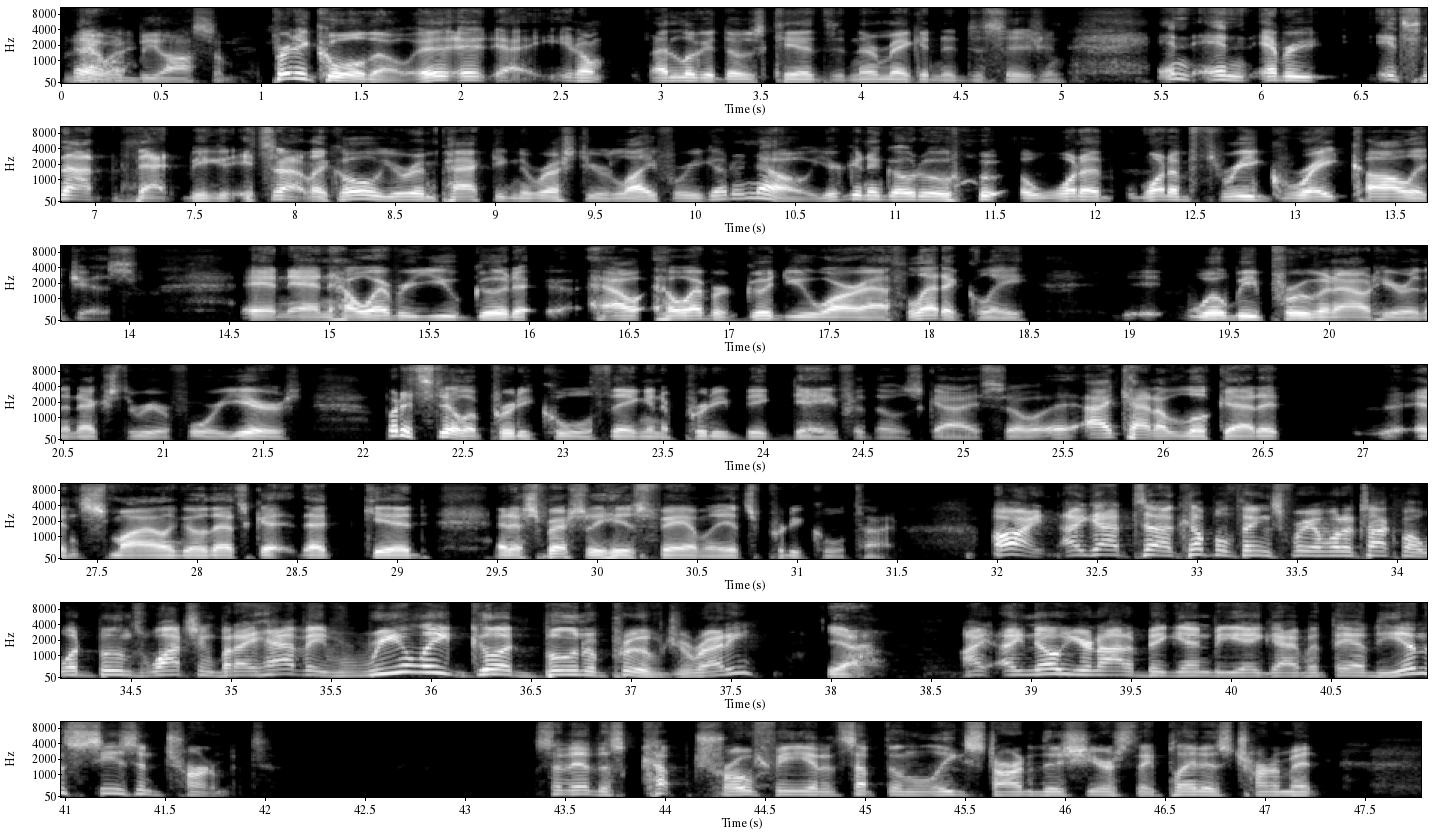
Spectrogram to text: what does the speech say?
That Anyway. would be awesome. Pretty cool though. It, it you know, I look at those kids and they're making a decision, and and every it's not that big. It's not like oh you're impacting the rest of your life where you go to no, you're going to go to a, one of one of three great colleges, and and however you good how however good you are athletically will be proven out here in the next three or four years. But it's still a pretty cool thing and a pretty big day for those guys. So I kind of look at it and smile and go, "That's good. That kid, and especially his family. It's a pretty cool time." All right, I got uh, a couple things for you. I want to talk about what Boone's watching, but I have a really good Boone approved. You ready? Yeah. I, I know you're not a big NBA guy, but they had the in season tournament. So they had this cup trophy, and it's something the league started this year. So they played this tournament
